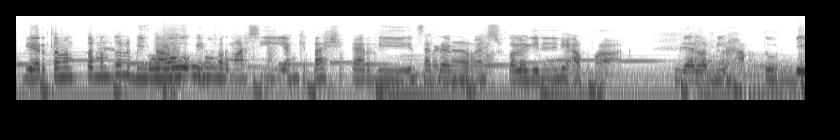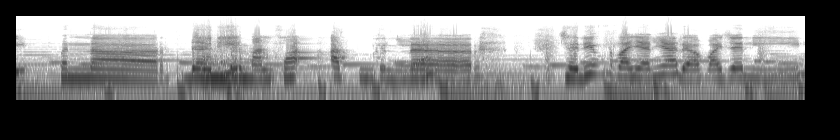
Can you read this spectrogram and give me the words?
biar teman-teman tuh lebih tahu informasi yang kita share di Instagram Benar. Bimas Psikologi ini apa. Biar lebih up to date. Benar. Dan Jadi bermanfaat tentunya ya. benar. Jadi pertanyaannya ada apa aja nih?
